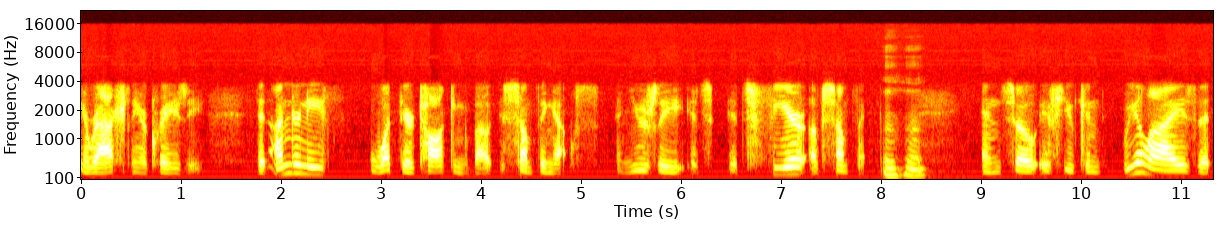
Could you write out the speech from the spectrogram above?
irrationally or crazy, that underneath what they're talking about is something else, and usually it's it's fear of something. Mm-hmm. And so, if you can realize that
